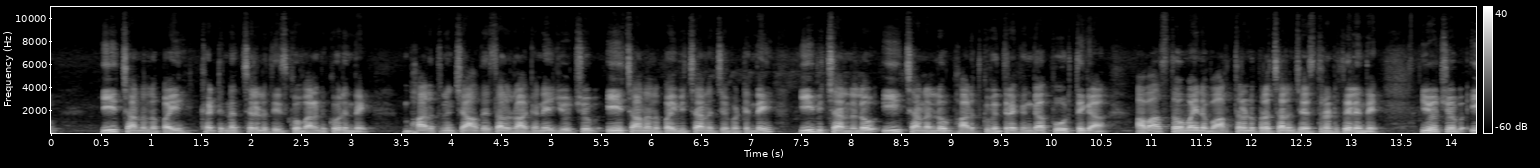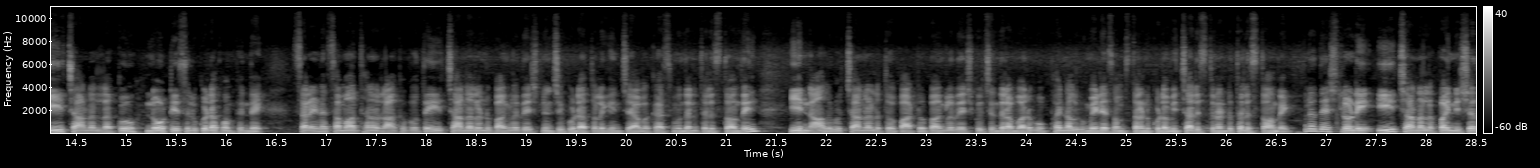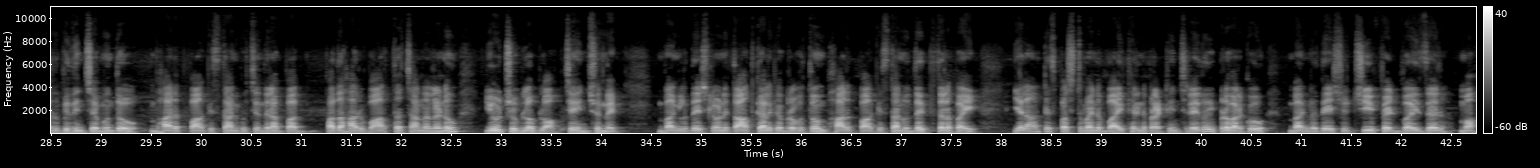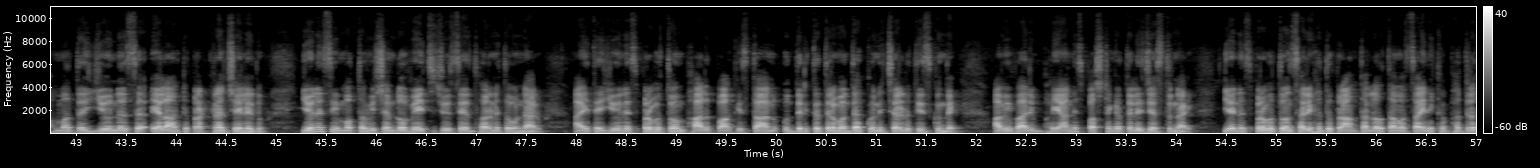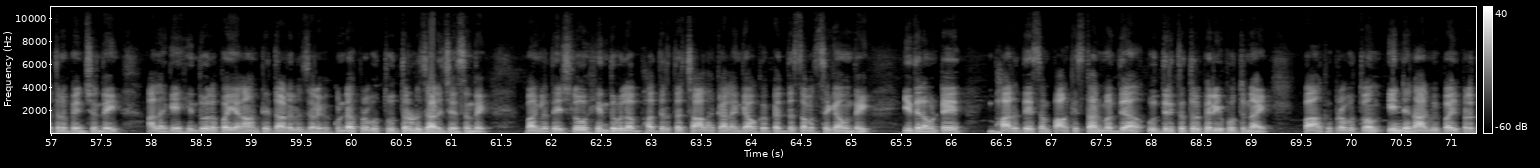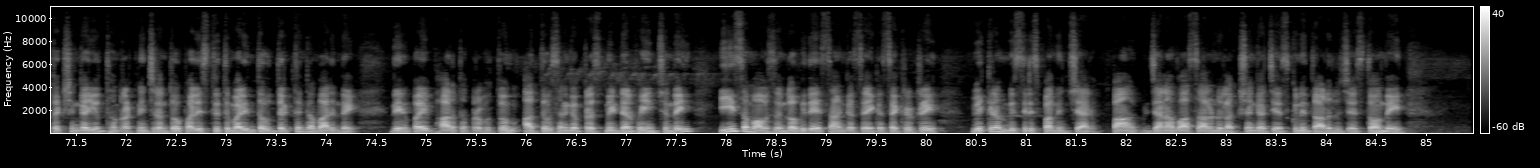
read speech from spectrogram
ఈ ఛానళ్ళపై కఠిన చర్యలు తీసుకోవాలని కోరింది. భారత్ నుంచి ఆదేశాలు రాగానే యూట్యూబ్ ఈ ఛానళ్ళపై విచారణ చేపట్టింది. ఈ విచారణలో ఈ ఛానళ్ళు భారత్కు వ్యతిరేకంగా పూర్తిగా అవాస్తవమైన వార్తలను ప్రచారం చేస్తున్నట్టు తేలింది. యూట్యూబ్ ఈ ఛానళ్ళకు నోటీసులు కూడా పంపింది. సరైన సమాధానం రాకపోతే ఈ ఛానళ్ళను బంగ్లాదేశ్ నుంచి కూడా తొలగించే అవకాశం ఉందని తెలుస్తోంది. ఈ నాలుగు ఛానళ్ళతో పాటు బంగ్లాదేశ్కు చెందిన మరో ముప్పై నాలుగు మీడియా సంస్థలను కూడా విచారిస్తున్నట్టు తెలుస్తోంది. బంగ్లాదేశ్లోని ఈ ఛానళ్ళపై నిషేధం విధించే ముందు భారత్ పాకిస్తాన్కు చెందిన పద్ పదహారు వార్తా ఛానళ్ళను యూట్యూబ్లో బ్లాక్ చేయించింది. బంగ్లాదేశ్లోని తాత్కాలిక ప్రభుత్వం భారత్ పాకిస్తాన్ ఉద్రిక్తతలపై ఎలాంటి స్పష్టమైన వైఖరిని ప్రకటించలేదు. ఇప్పటివరకు బంగ్లాదేశ్ చీఫ్ అడ్వైజర్ మహమ్మద్ యూనస్ ఎలాంటి ప్రకటన చేయలేదు. యూనస్ ఈ మొత్తం విషయంలో వేచి చూసే ధోరణితో ఉన్నారు. అయితే యూనస్ ప్రభుత్వం భారత్ పాకిస్తాన్ ఉద్రిక్తతల మధ్య కొన్ని చర్యలు తీసుకుంది. అవి వారి భయాన్ని స్పష్టంగా తెలియజేస్తున్నాయి. యూనస్ ప్రభుత్వం సరిహద్దు ప్రాంతాల్లో తమ సైనిక భద్రతను పెంచింది. అలాగే హిందువులపై ఎలాంటి దాడులు జరగకుండా ప్రభుత్వ ఉత్తర్వులు జారీ చేసింది. బంగ్లాదేశ్లో హిందువుల భద్రత చాలా కాలంగా ఒక పెద్ద సమస్యగా ఉంది. ఇదిలా ఉంటే భారతదేశం పాకిస్తాన్ మధ్య ఉద్రిక్తతలు పెరిగిపోతున్నాయి. పాక్ ప్రభుత్వం ఇండియన్ ఆర్మీపై ప్రత్యక్షంగా యుద్ధం ప్రకటించడంతో పరిస్థితి మరింత ఉద్రిక్తంగా మారింది. దీనిపై భారత ప్రభుత్వం అత్యవసరంగా ప్రెస్ మీట్ నిర్వహించింది. ఈ సమావేశంలో విదేశాంగ శాఖ సెక్రటరీ విక్రమ్ మిశ్రీ స్పందించారు. పాక్ జనావాసాలను లక్ష్యంగా చేసుకుని దాడులు చేస్తోంది.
